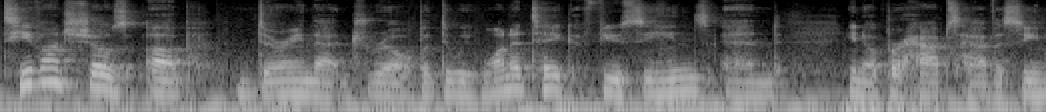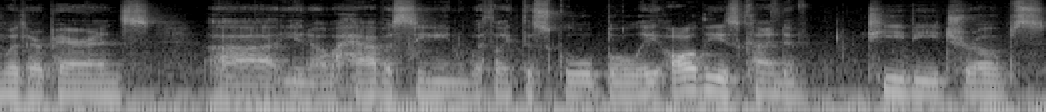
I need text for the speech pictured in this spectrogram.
Tivon shows up during that drill, but do we want to take a few scenes and, you know, perhaps have a scene with her parents? Uh, you know, have a scene with like the school bully, all these kind of TV tropes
